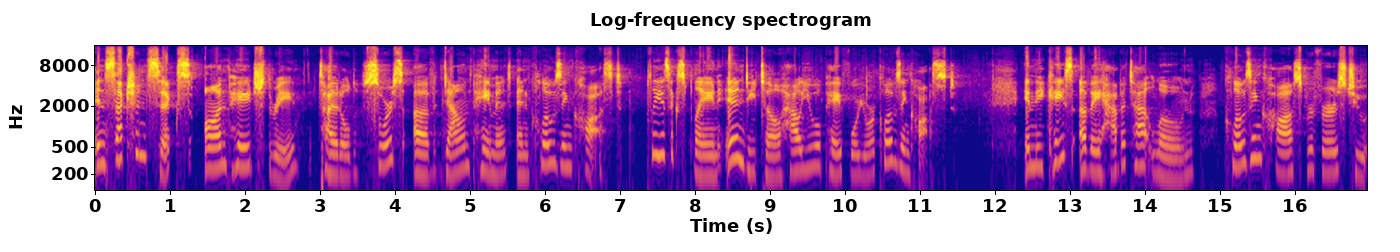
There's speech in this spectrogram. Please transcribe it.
In section 6 on page 3, titled Source of Down Payment and Closing Cost, please explain in detail how you will pay for your closing cost. In the case of a Habitat loan, closing cost refers to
